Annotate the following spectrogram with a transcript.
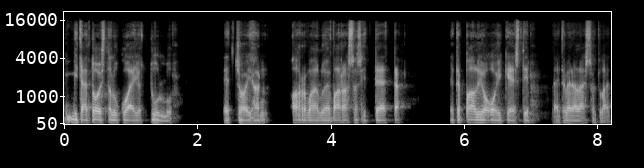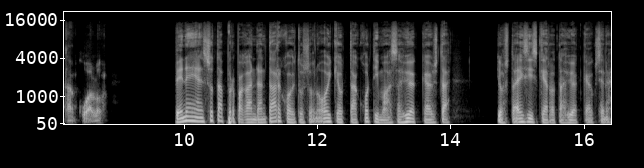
mitään toista lukua ei ole tullut. Että se on ihan arvailujen varassa sitten, että, että paljon oikeasti näitä venäläissotilaita on kuollut. Venäjän sotapropagandan tarkoitus on oikeuttaa kotimaassa hyökkäystä, josta ei siis kerrota hyökkäyksenä.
